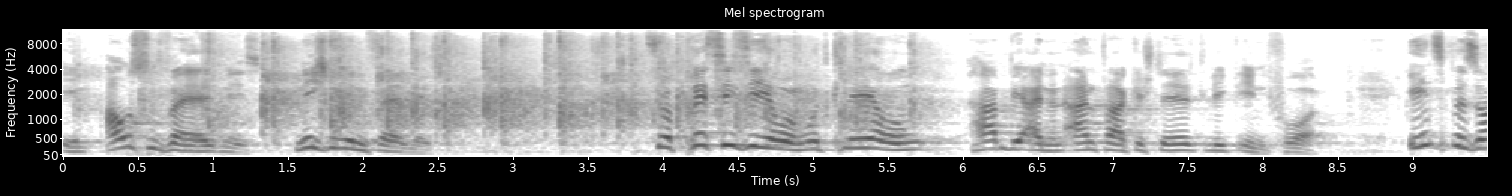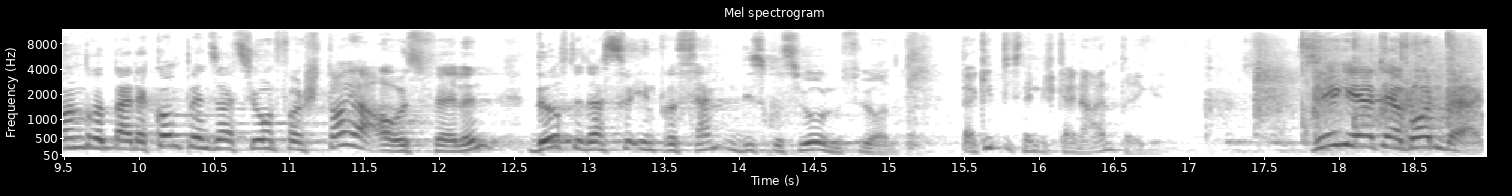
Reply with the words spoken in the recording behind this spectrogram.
im Außenverhältnis, nicht im Innenverhältnis. Zur Präzisierung und Klärung haben wir einen Antrag gestellt, liegt Ihnen vor. Insbesondere bei der Kompensation von Steuerausfällen dürfte das zu interessanten Diskussionen führen. Da gibt es nämlich keine Anträge. Sehr geehrter Herr Boddenberg,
